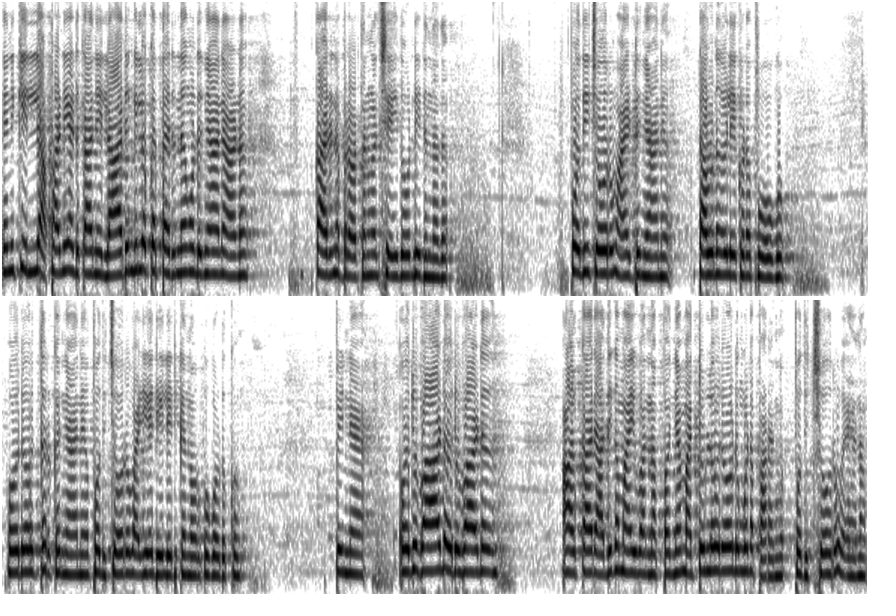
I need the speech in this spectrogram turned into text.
എനിക്കില്ല. പണിയെടുക്കാനില്ല. ആരെങ്കിലുമൊക്കെ തരുന്നത് കൊണ്ട് ഞാനാണ് കാരുണ്യപ്രവർത്തനങ്ങൾ ചെയ്തുകൊണ്ടിരുന്നത്. പൊതിച്ചോറുമായിട്ട് ഞാൻ ടൗണുകളിൽ കൂടെ പോകും. ഓരോരുത്തർക്കും ഞാൻ പൊതിച്ചോറ് വഴിയരിയിലിരിക്കുന്നവർക്ക് കൊടുക്കും. പിന്നെ ഒരുപാട് ഒരുപാട് ആൾക്കാർ അധികമായി വന്നപ്പോൾ ഞാൻ മറ്റുള്ളവരോടും കൂടെ പറഞ്ഞു പൊതിച്ചോറ് വേണം.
